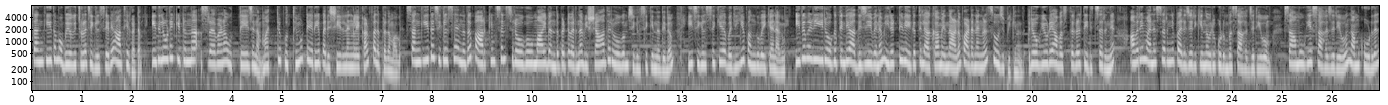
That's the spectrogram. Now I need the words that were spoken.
സംഗീതം ഉപയോഗിച്ചുള്ള ചികിത്സയുടെ ആദ്യഘട്ടം. ഇതിലൂടെ കിട്ടുന്ന ശ്രവണ ഉത്തേജനം മറ്റു ബുദ്ധിമുട്ടേറിയ പരിശീലനങ്ങളെക്കാൾ ഫലപ്രദമാകും. സംഗീത ചികിത്സ എന്നത് പാർക്കിൻസൺസ് രോഗവുമായി ബന്ധപ്പെട്ട് വരുന്ന വിഷാദ രോഗം ചികിത്സിക്കുന്നതിലും ഈ ചികിത്സയ്ക്ക് വലിയ പങ്കുവയ്ക്കാനാകും ഇതുവഴി ഈ രോഗത്തിന്റെ അതിജീവനം ഇരട്ടി വേഗത്തിലാക്കാം എന്നാണ് പഠനങ്ങൾ സൂചിപ്പിക്കുന്നത്. രോഗിയുടെ അവസ്ഥകൾ തിരിച്ചറിഞ്ഞ് അവരെ മനസ്സറിഞ്ഞ് പരിചരിക്കുന്ന ഒരു കുടുംബ സാഹചര്യവും സാമൂഹിക സാഹചര്യവും നാം കൂടുതൽ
